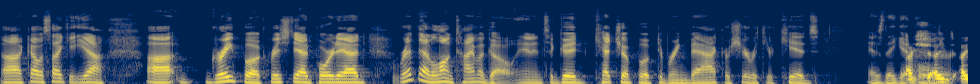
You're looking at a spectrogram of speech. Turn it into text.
uh, Kiyosaki. Yeah, uh, great book, Rich Dad Poor Dad. Read that a long time ago, and it's a good catch-up book to bring back or share with your kids as they get I, older. I, I,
